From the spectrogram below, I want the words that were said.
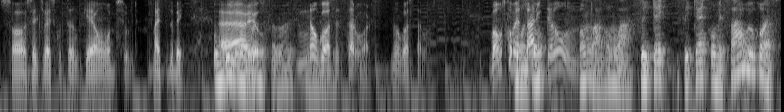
Só se ele estiver escutando, que é um absurdo. Mas tudo bem. O ah, eu Wars, não gosta de Star Wars. Não gosta de Star Wars. Vamos começar Bom, então, então, Vamos lá, vamos lá. Você quer, você quer começar ou eu começo?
